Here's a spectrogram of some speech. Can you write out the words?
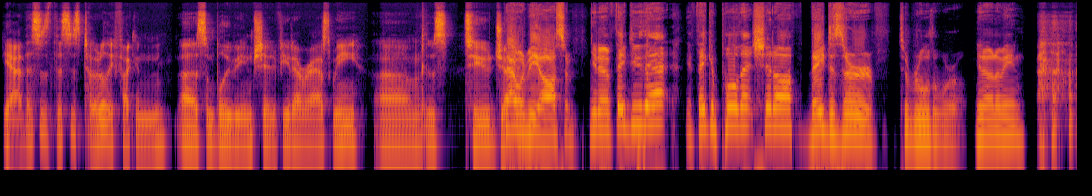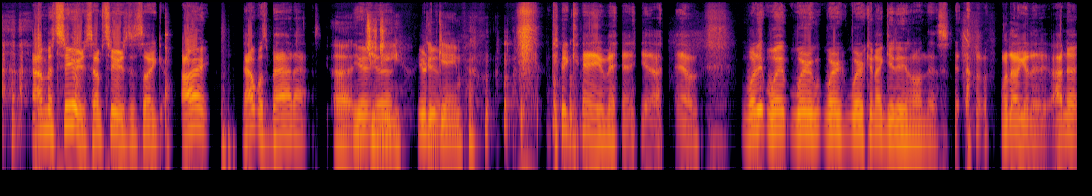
Yeah, this is this is totally fucking uh, some blue beam shit. If you'd ever ask me, um, it was two giant. That would be awesome. You know, if they do that, if they can pull that shit off, they deserve to rule the world. You know what I mean? I'm serious. I'm serious. It's like, all right, that was badass. Uh, You- GG, you're good do- game. Good game, man. Yeah. yeah. What, what, where, where, where can I get in on this? what I gonna? I know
